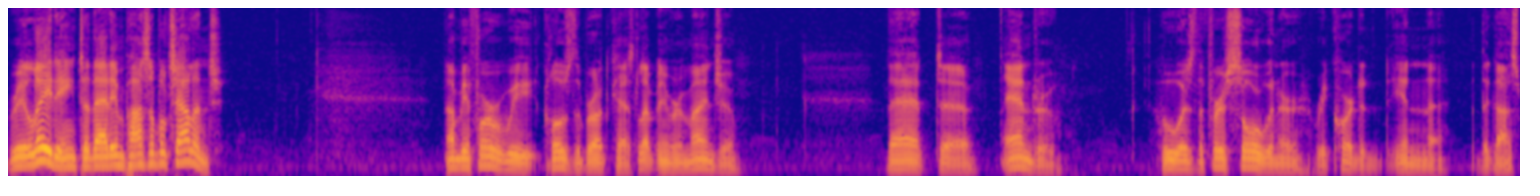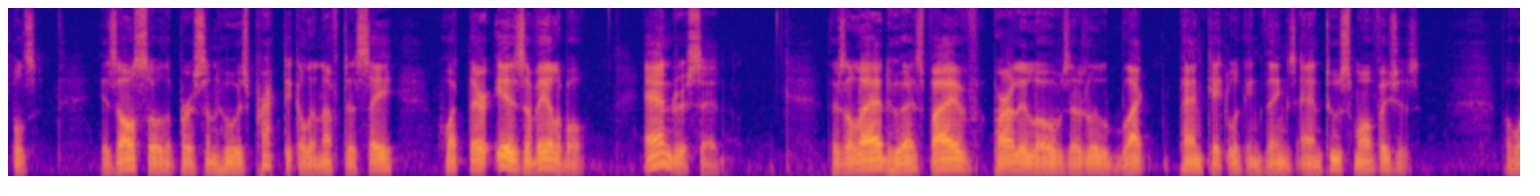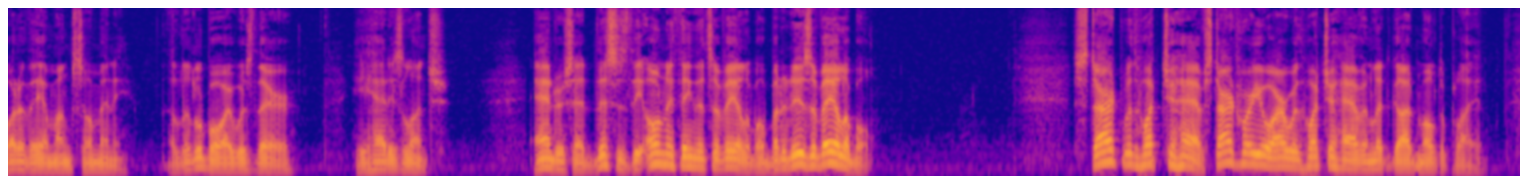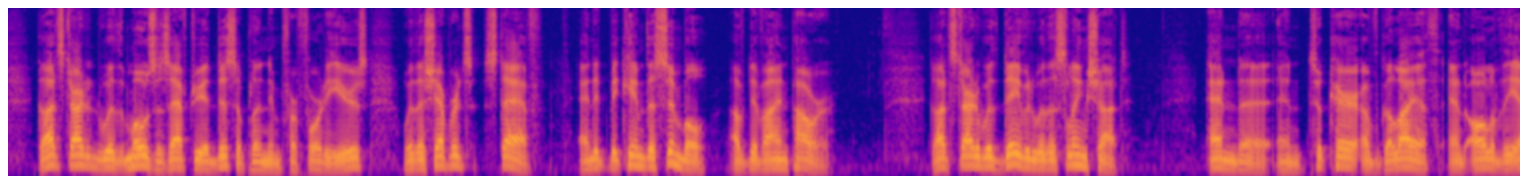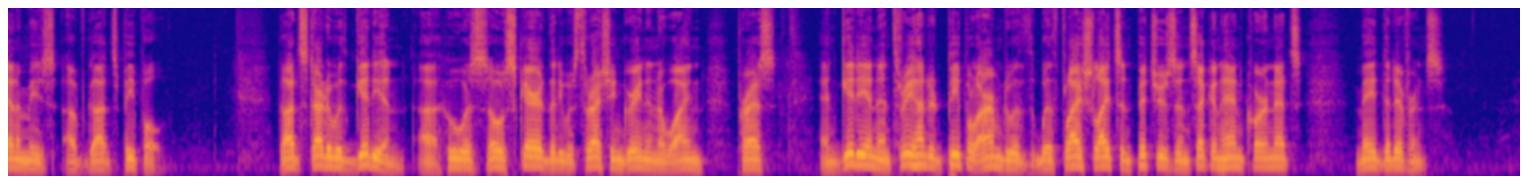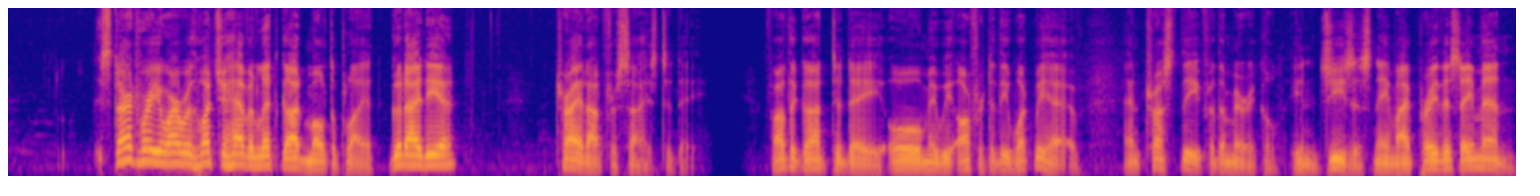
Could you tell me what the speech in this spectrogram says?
relating to that impossible challenge. Now, before we close the broadcast, let me remind you that uh, Andrew, who was the first soul winner recorded in uh, the Gospels, is also the person who is practical enough to say what there is available. Andrew said, There's a lad who has five parley loaves, those little black pancake looking things, and two small fishes. But what are they among so many? A little boy was there. He had his lunch. Andrew said, This is the only thing that's available, but it is available. Start with what you have. Start where you are with what you have and let God multiply it. God started with Moses after he had disciplined him for 40 years with a shepherd's staff, and it became the symbol of divine power. God started with David with a slingshot and, uh, and took care of Goliath and all of the enemies of God's people. God started with Gideon, uh, who was so scared that he was threshing grain in a wine press. And Gideon and 300 people armed with, with flashlights and pitchers and second-hand cornets made the difference. Start where you are with what you have and let God multiply it. Good idea? Try it out for size today. Father God, today, oh, may we offer to Thee what we have and trust Thee for the miracle. In Jesus' name I pray this. Amen.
